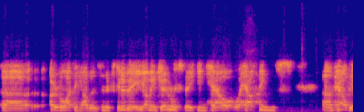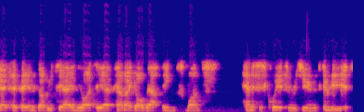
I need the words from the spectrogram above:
uh, overlapping others, and it's going to be, I mean, generally speaking, how how things, um, how the ATP and the WTA and the ITF, how they go about things once tennis is clear to resume. It's going to be, it's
